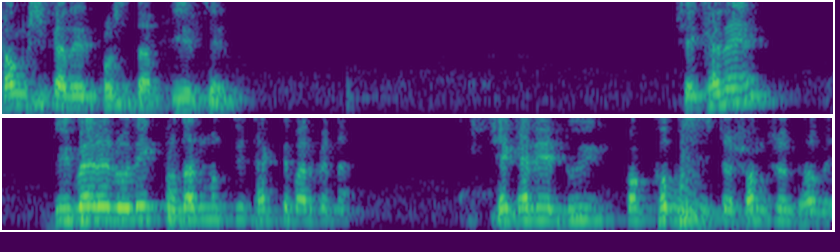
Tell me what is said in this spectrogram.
সংস্কারের প্রস্তাব দিয়েছেন। সেখানে দুইবারের অধিক প্রধানমন্ত্রী থাকতে পারবে না। সেখানে দুই কক্ষ বিশিষ্ট সংসদ হবে।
